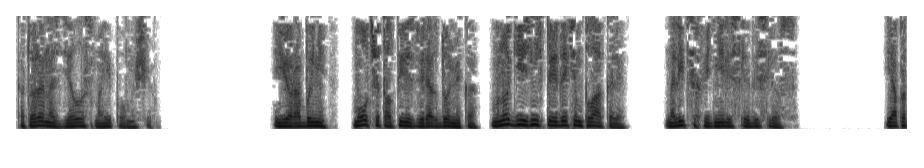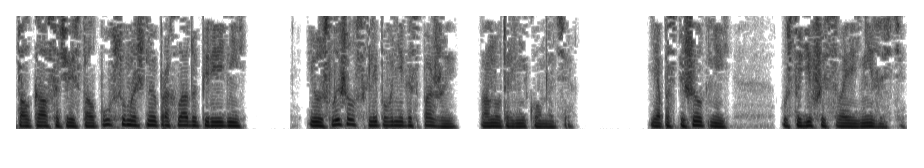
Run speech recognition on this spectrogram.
которые она сделала с моей помощью. Ее рабыни молча толпились в дверях домика, многие из них перед этим плакали, на лицах виднелись следы слез. Я протолкался через толпу в сумрачную прохладу передней и услышал всхлипывание госпожи во внутренней комнате. Я поспешил к ней, устыдившись своей низости,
